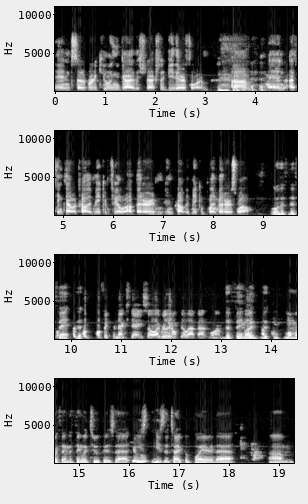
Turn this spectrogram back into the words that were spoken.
and instead of ridiculing the guy, they should actually be there for him. Um, and I think that would probably make him feel a lot better and, and probably make him play better as well. well, the the thing. The, Perfect the next day, so I really don't feel that bad for him. The thing But- with the, one more thing, the thing with Tuukka is that he's he's the type of player that um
